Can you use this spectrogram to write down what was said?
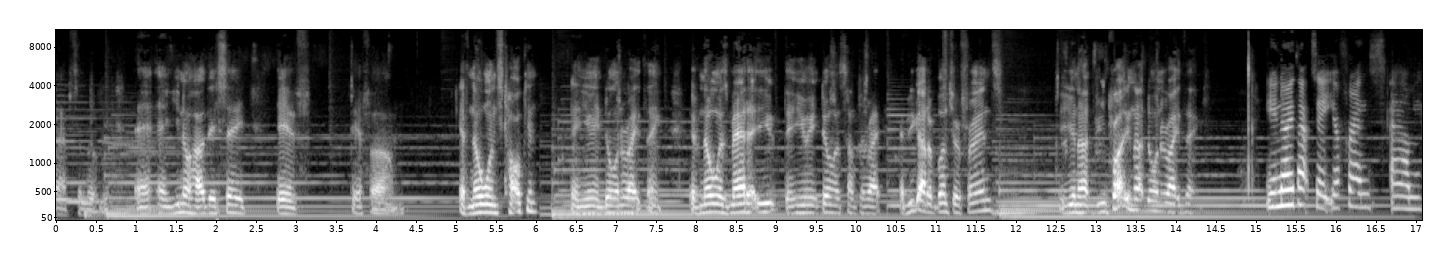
Absolutely, and, and you know how they say, if if um if no one's talking, then you ain't doing the right thing. If no one's mad at you, then you ain't doing something right. If you got a bunch of friends, you're not you're probably not doing the right thing. You know that's it. Your friends, um,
